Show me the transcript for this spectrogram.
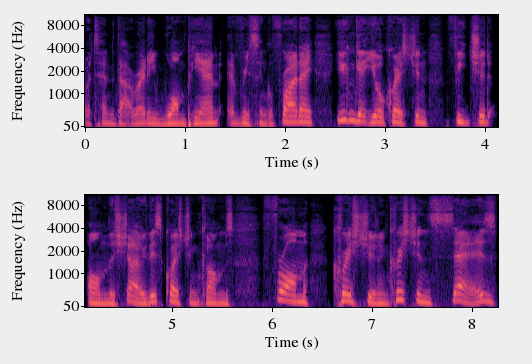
attended that already, 1 p.m. every single Friday, you can get your question featured on the show. This question comes from Christian, and Christian says,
